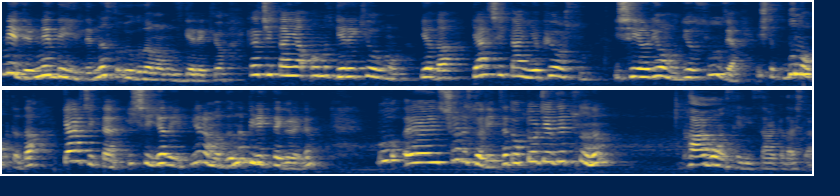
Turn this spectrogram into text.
Nedir ne değildir nasıl uygulamamız gerekiyor? Gerçekten yapmamız gerekiyor mu? Ya da gerçekten yapıyorsun işe yarıyor mu diyorsunuz ya. İşte bu noktada gerçekten işe yarayıp yaramadığını birlikte görelim. Bu e, şöyle söyleyeyim size Doktor Cevdet Tuna'nın Karbon serisi arkadaşlar.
